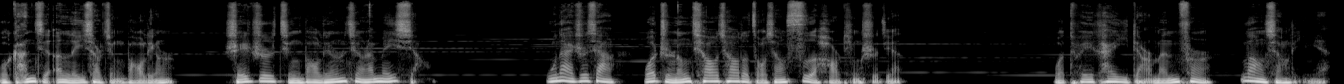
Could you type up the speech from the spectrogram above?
我赶紧摁了一下警报铃，谁知警报铃竟然没响。无奈之下，我只能悄悄地走向四号停尸间。我推开一点门缝，望向里面，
